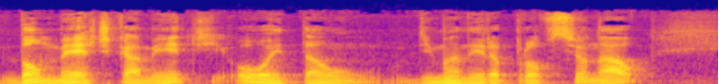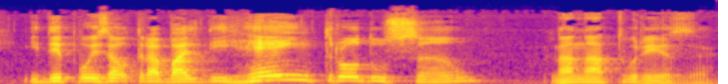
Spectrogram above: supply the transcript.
domesticamente ou então de maneira profissional e depois há o trabalho de reintrodução na natureza,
